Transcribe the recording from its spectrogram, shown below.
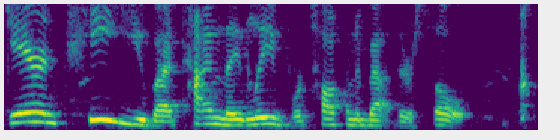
guarantee you, by the time they leave, we're talking about their soul.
